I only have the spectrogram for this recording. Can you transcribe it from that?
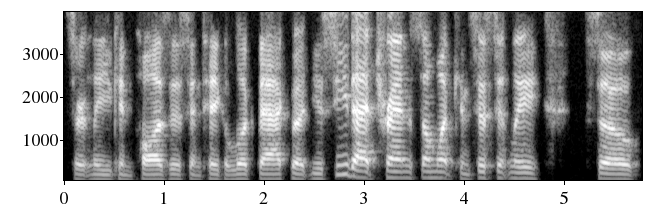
certainly you can pause this and take a look back, but you see that trend somewhat consistently. So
